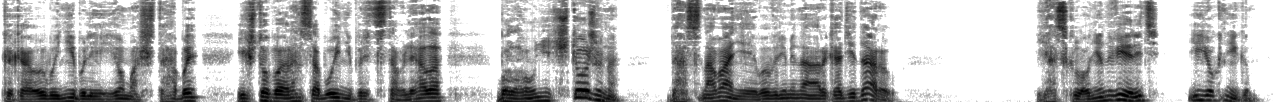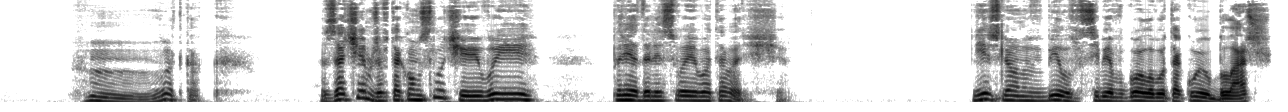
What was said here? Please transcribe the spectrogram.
каковы бы ни были ее масштабы, и что бы она собой не представляла, была уничтожена до основания во времена Аркадидаров. Я склонен верить ее книгам. Хм, вот как. Зачем же в таком случае вы предали своего товарища? Если он вбил себе в голову такую блажь,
